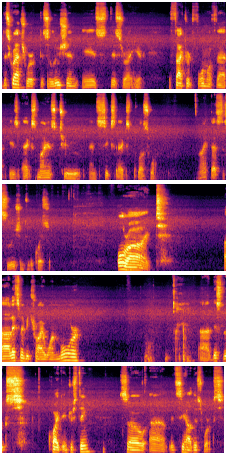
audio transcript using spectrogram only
the scratch work, the solution is this right here. The factored form of that is x minus 2 and 6x plus 1. All right, that's the solution to the question. All right, uh, let's maybe try one more. Uh, this looks quite interesting. So uh, let's see how this works.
